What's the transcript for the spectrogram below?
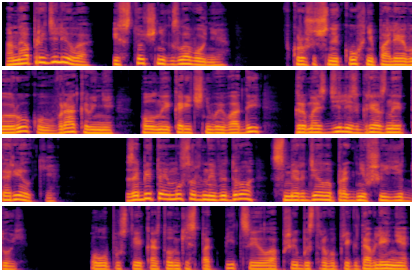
она определила источник зловония. В крошечной кухне по левую руку, в раковине, полной коричневой воды, громоздились грязные тарелки. Забитое мусорное ведро смердело прогнившей едой. Полупустые картонки с под пиццей и лапши быстрого приготовления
